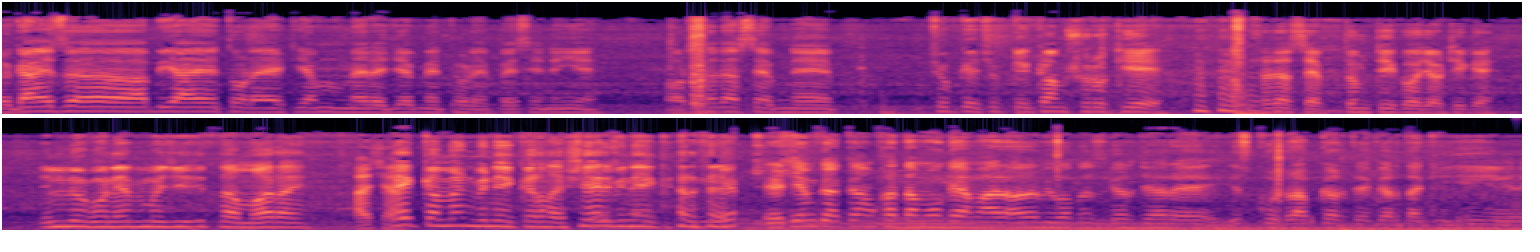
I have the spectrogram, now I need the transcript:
तो गाइज़ अभी आए थोड़ा एटीएम मेरे जेब में थोड़े पैसे नहीं है। और सदर साहब ने चुपके चुपके काम शुरू किए। सदर साहब तुम ठीक हो जाओ ठीक है? इन लोगों ने अभी मुझे इतना मारा है। अच्छा। एक कमेंट भी नहीं करना शेयर भी नहीं करना। एटीएम का काम खत्म हो गया हमारा और अभी वापस घर जा रहे हैं। इसको ड्रॉप करते करता कि ये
